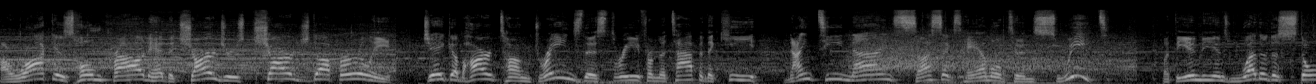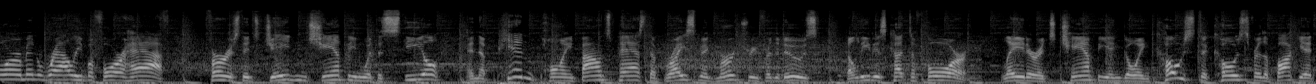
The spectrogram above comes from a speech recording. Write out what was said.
A raucous home crowd had the Chargers charged up early. Jacob Hartung drains this three from the top of the key. 19 9 Sussex Hamilton. Sweet! But the Indians weather the storm and rally before half. First, it's Jaden Champion with the steal, and the pinpoint bounce pass to Bryce McMurtry for the deuce. The lead is cut to four. Later, it's Champion going coast to coast for the bucket.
